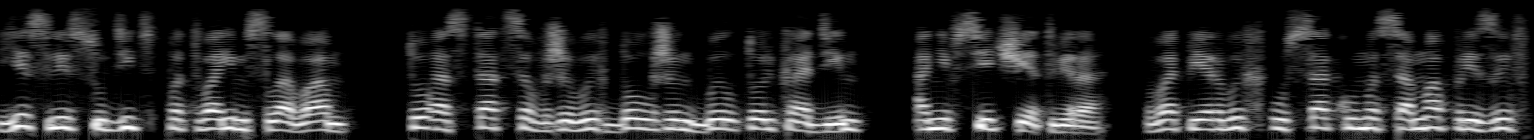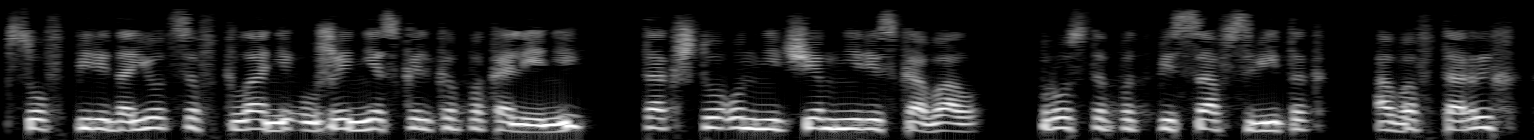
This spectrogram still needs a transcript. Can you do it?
Если судить по твоим словам, то остаться в живых должен был только один, а не все четверо. Во-первых, у Сакума сама призыв псов передается в клане уже несколько поколений, так что он ничем не рисковал, просто подписав свиток, а во-вторых,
